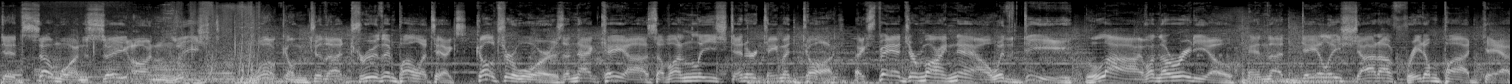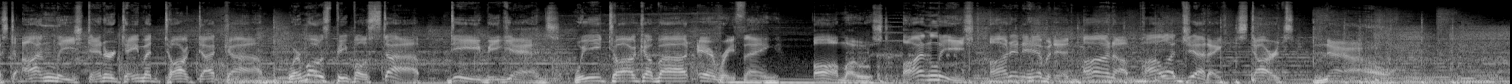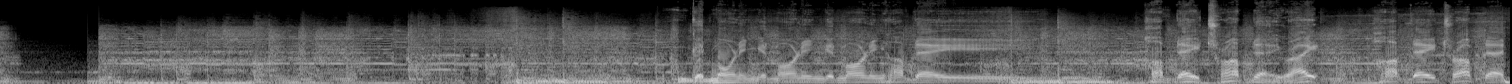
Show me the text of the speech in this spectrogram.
Did someone say unleashed? Welcome to the truth in politics, culture wars, and that chaos of unleashed entertainment talk. Expand your mind now with D live on the radio and the Daily Shot of Freedom podcast, UnleashedEntertainmentTalk.com, where most people stop. D begins. We talk about everything almost unleashed, uninhibited, unapologetic starts now. Good morning, good morning, good morning, hump day. Hump day, Trump day, right? Hump day, Trump day.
